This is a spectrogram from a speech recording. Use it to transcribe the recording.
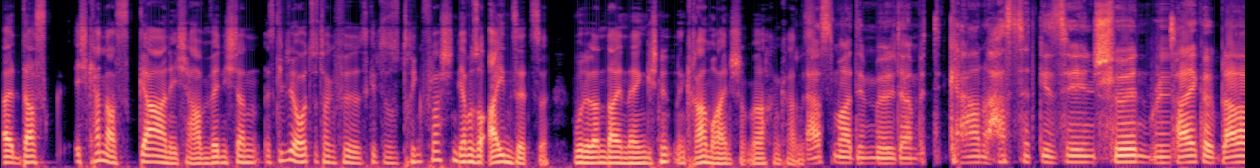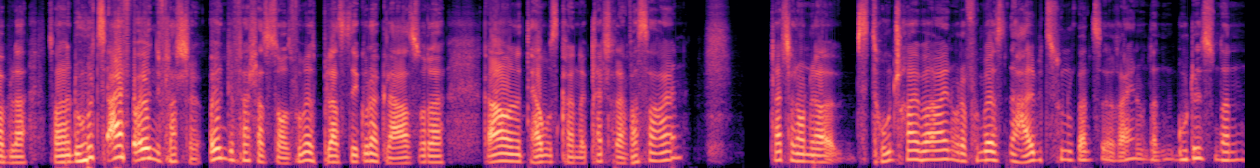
Äh, Das, ich kann das gar nicht haben, wenn ich dann. Es gibt ja heutzutage für, es gibt ja so Trinkflaschen, die haben so Einsätze, wo du dann deinen, deinen geschnittenen Kram reinmachen kannst. Lass mal den Müll da mit, keine Ahnung, hast nicht gesehen, schön recycelt, bla bla bla. Sondern du holst einfach irgendeine Flasche. Irgendeine Flasche hast du Hause. Von mir ist Plastik oder Glas oder Ahnung, eine Thermoskanne. Klatscht da Wasser rein. Klatscht da noch eine Zitronenscheibe rein oder von mir ist eine halbe Zitronenganze rein und dann gut ist und dann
